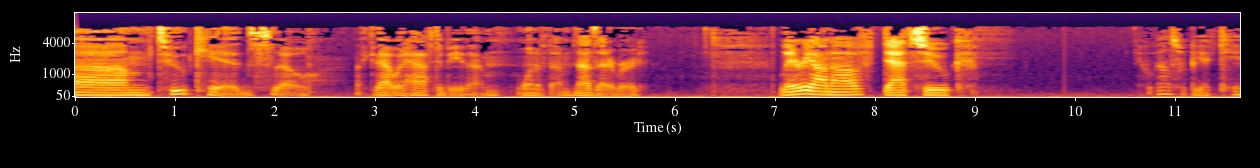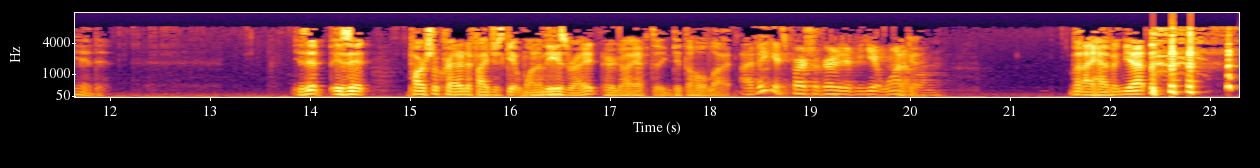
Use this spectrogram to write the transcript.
Um, two kids though. Like that would have to be them. One of them, not Zetterberg. Larionov, Datsyuk. Who else would be a kid? Is it is it partial credit if I just get one of these right, or do I have to get the whole line? I think it's partial credit if you get one Okay. of them. But I haven't yet.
